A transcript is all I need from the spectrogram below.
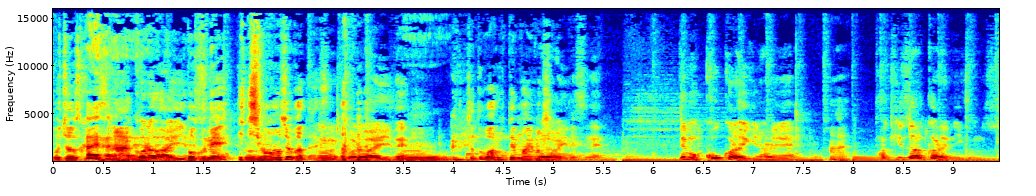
ごちそうさまです、はいはいあこれはいいです僕ね一番面白かったです、うんこれはいいね、うん。ちょっと笑ってまいりこれました。はいいですね。でもここからいきなりねはい。滝沢カレーに行くんです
